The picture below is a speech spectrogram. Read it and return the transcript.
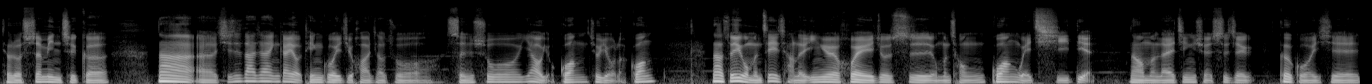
叫做《生命之歌》。那呃，其实大家应该有听过一句话，叫做“神说要有光，就有了光”。那所以我们这一场的音乐会，就是我们从光为起点。那我们来精选世界各国一些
